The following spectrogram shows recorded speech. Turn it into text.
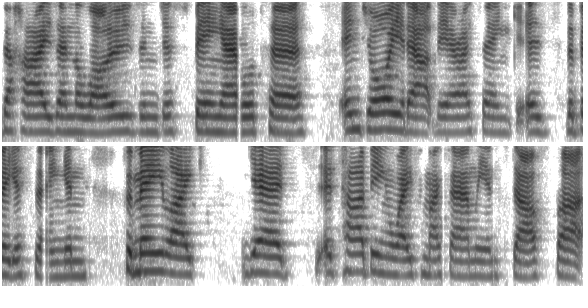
the highs and the lows and just being able to enjoy it out there, I think is the biggest thing. And for me, like, yeah, it's it's hard being away from my family and stuff, but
